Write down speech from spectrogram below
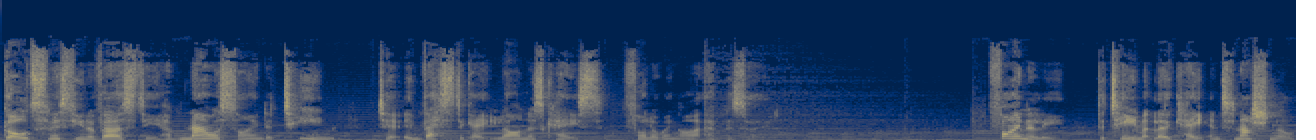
Goldsmiths University have now assigned a team to investigate Lana's case following our episode. Finally, the team at Locate International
